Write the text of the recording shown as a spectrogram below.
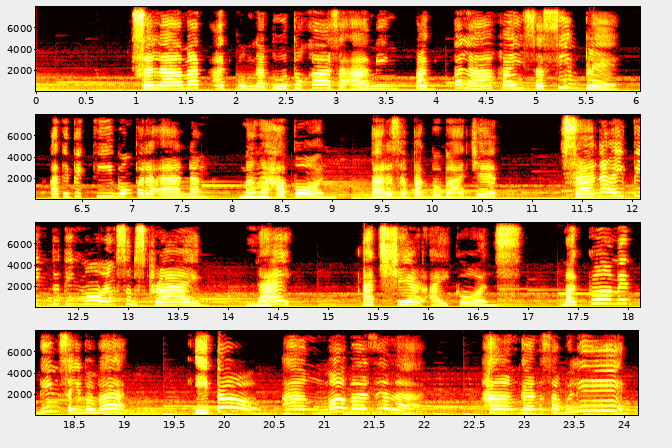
Salamat at kung natuto ka sa aming pagtalakay sa simple at epektibong paraan ng mga Hapon para sa pagbabudget, sana ay pindutin mo ang subscribe, like, at share icons. Mag-comment din sa ibaba. Ito ang Mobazilla. Hanggang sa muli!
